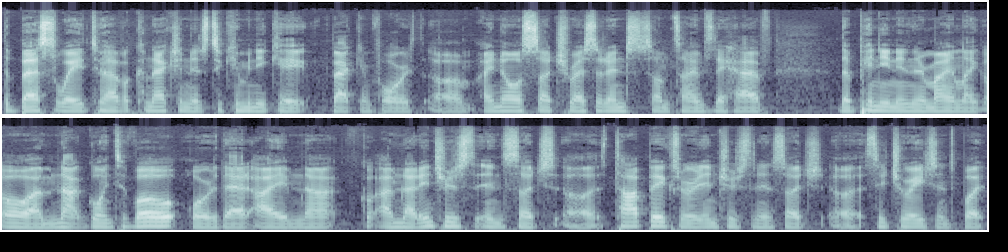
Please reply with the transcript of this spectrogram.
the best way to have a connection is to communicate back and forth. Um, I know such residents sometimes they have the opinion in their mind like, "Oh, I'm not going to vote," or that I'm not I'm not interested in such uh, topics or interested in such uh, situations, but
